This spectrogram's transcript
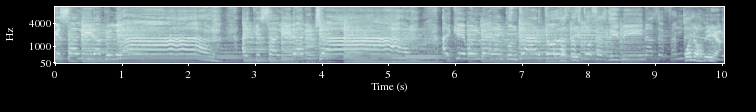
que salir a pelear, hay que salir a luchar, hay que volver a encontrar todas las cosas divinas. Buenos días.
